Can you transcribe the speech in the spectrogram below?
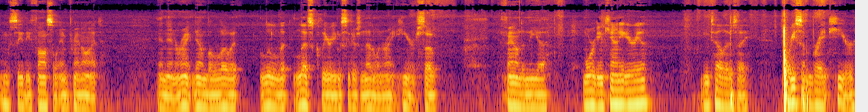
you can see the fossil imprint on it. And then right down below it, a little bit less clear, you can see there's another one right here. So, found in the uh, Morgan County area. You can tell there's a recent break here.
